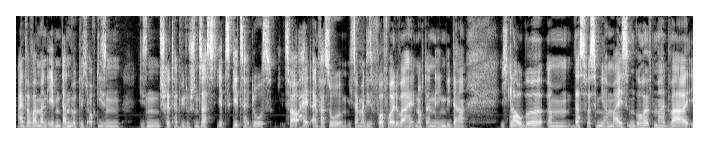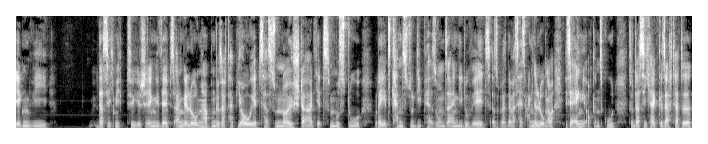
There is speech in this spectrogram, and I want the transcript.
Einfach weil man eben dann wirklich auch diesen, diesen Schritt hat, wie du schon sagst, jetzt geht's halt los. Es war halt einfach so, ich sag mal, diese Vorfreude war halt noch dann irgendwie da. Ich glaube, ähm, das, was mir am meisten geholfen hat, war irgendwie, dass ich mich psychisch irgendwie selbst angelogen habe und gesagt habe, yo, jetzt hast du einen Neustart, jetzt musst du oder jetzt kannst du die Person sein, die du willst. Also was heißt angelogen, aber ist ja irgendwie auch ganz gut, so dass ich halt gesagt hatte,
